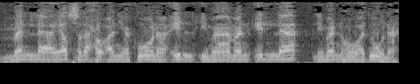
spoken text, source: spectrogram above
من لا يصلح أن يكون إماما إلا لمن هو دونه.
